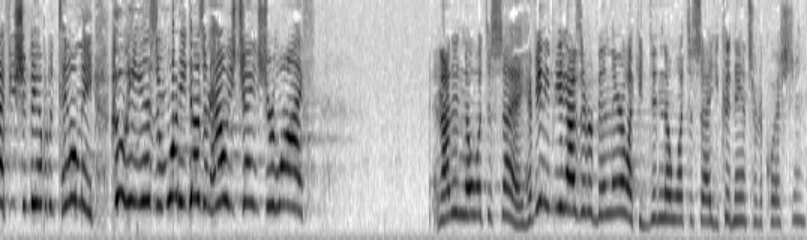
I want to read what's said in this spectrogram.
life. You should be able to tell me who he is and what he does and how he's changed your life. And I didn't know what to say. Have any of you guys ever been there like you didn't know what to say? You couldn't answer the question?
